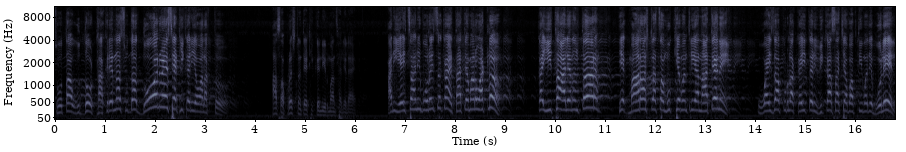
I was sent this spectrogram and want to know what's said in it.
स्वतः उद्धव ठाकरेंना सुद्धा दोन वेळेस या ठिकाणी यावं लागतं. असा प्रश्न त्या ठिकाणी निर्माण झालेला आहे. आणि यायचं आणि बोलायचं काय? तात्या मला वाटलं का इथं आल्यानंतर एक महाराष्ट्राचा मुख्यमंत्री या नात्याने वैजापूरला काहीतरी विकासाच्या बाबतीमध्ये बोलेल.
